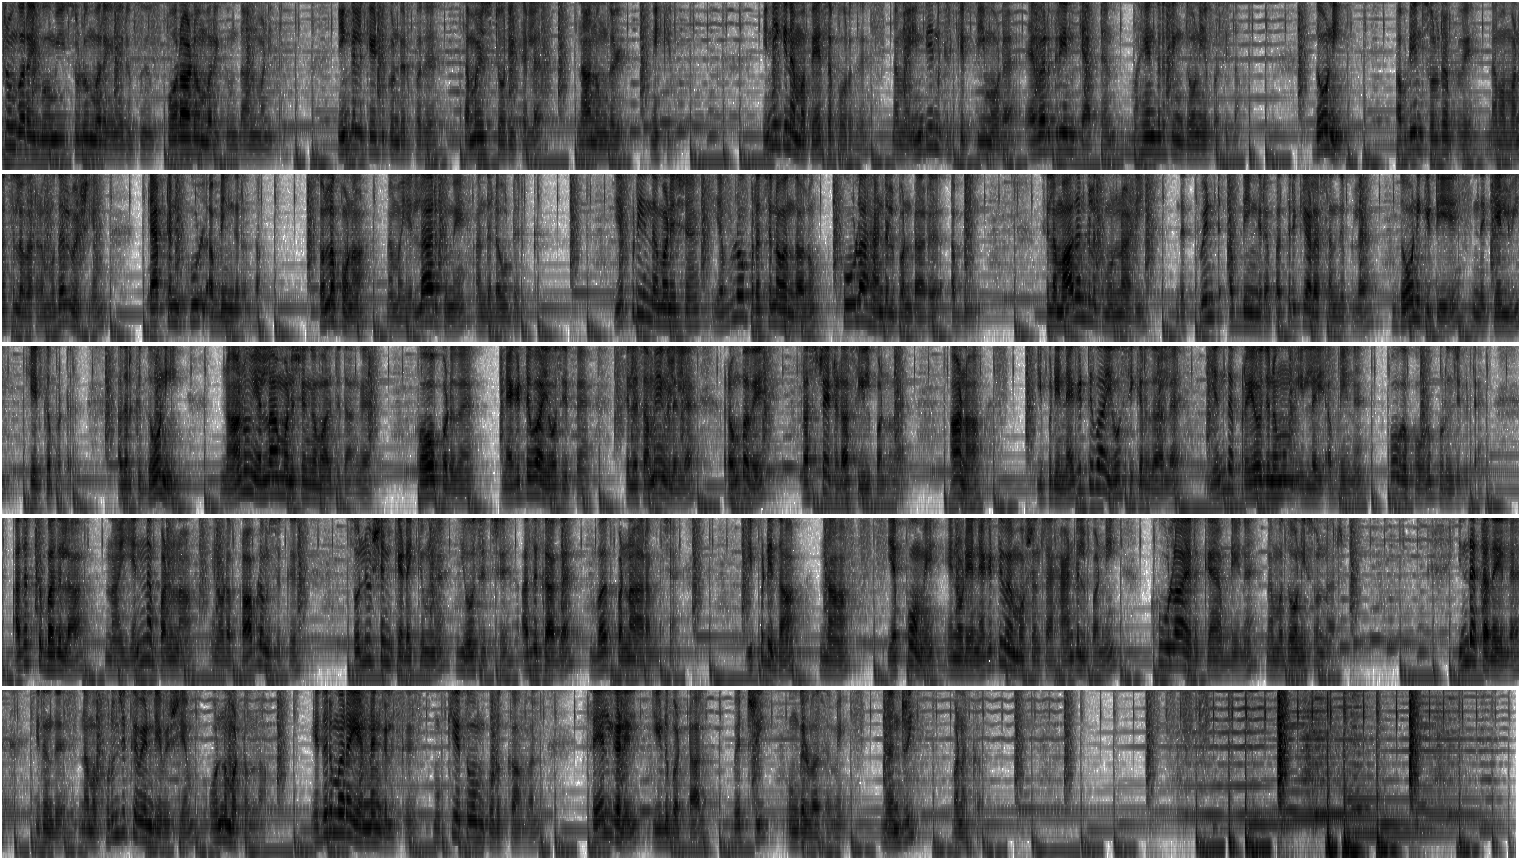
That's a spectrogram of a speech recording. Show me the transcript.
சுற்றும் வரை பூமி சுடும் வரை நெருப்பு போராடும் வரைக்கும் தான் மனிதன். நீங்கள் கேட்டுக்கொண்டிருப்பது தமிழ் ஸ்டோரி டெல்லர் நான் உங்கள் நிக்கில். இன்னைக்கு நம்ம பேச போகிறது நம்ம இந்தியன் கிரிக்கெட் டீமோட எவர்கிரீன் கேப்டன் மகேந்திர சிங் தோனியை பற்றி தான் தோனி அப்படின்னு சொல்கிறப்பவே நம்ம மனசில் வர்ற முதல் விஷயம் கேப்டன் கூல் அப்படிங்கிறது தான் சொல்லப்போனால் நம்ம எல்லாருக்குமே அந்த டவுட் இருக்குது எப்படி இந்த மனுஷன் எவ்வளோ பிரச்சனை வந்தாலும் கூலாக ஹேண்டில் பண்ணுறாரு அப்படின்னு. சில மாதங்களுக்கு முன்னாடி இந்த குவிண்ட் அப்படிங்கிற பத்திரிகையாளர் சந்திப்பில் தோனிக்கிட்டேயே இந்த கேள்வி கேட்கப்பட்டது. அதற்கு தோனி நானும் எல்லா மனுஷங்க மாதிரி தாங்க கோவப்படுவேன் நெகட்டிவாக யோசிப்பேன். சில சமயங்களில் ரொம்பவே ஃப்ரஸ்ட்ரேட்டடாக ஃபீல் பண்ணுவேன். ஆனால் இப்படி நெகட்டிவாக யோசிக்கிறதால எந்த பிரயோஜனமும் இல்லை அப்படின்னு போக போக புரிஞ்சுக்கிட்டேன். அதற்கு பதிலாக நான் என்ன பண்ணால் என்னோடய ப்ராப்ளம்ஸுக்கு சொல்யூஷன் கிடைக்கும்னு யோசித்து அதுக்காக ஒர்க் பண்ண ஆரம்பித்தேன் இப்படி தான் நான் எப்போவுமே என்னுடைய நெகட்டிவ் எமோஷன்ஸை ஹேண்டில் பண்ணி கூலாக இருக்கேன் அப்படின்னு நம்ம தோனி சொன்னார். இந்த கதையில் இருந்து நம்ம புரிஞ்சிக்க வேண்டிய விஷயம் ஒன்று மட்டும்தான். எதிர்மறை எண்ணங்களுக்கு முக்கியத்துவம் கொடுக்காமல் செயல்களில் ஈடுபட்டால் வெற்றி உங்கள் வசமே. நன்றி வணக்கம்.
